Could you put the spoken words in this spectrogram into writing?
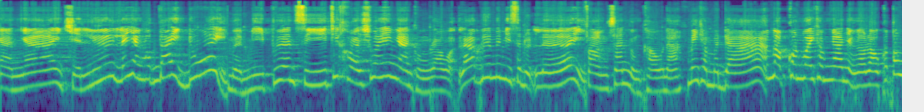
งานง่าย เขียนลื่นและยังลบได้ อีกด้วย เหมือนมีเพื่อนซีที่คอยช่วยให้งานของเราอะราบรื่นไม่มีสะดุดเลย ฟังก์ชันของเขานะ ไม่ธรรมดาสำหรับคนวัยทำงานอย่างเราก็ต้อง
